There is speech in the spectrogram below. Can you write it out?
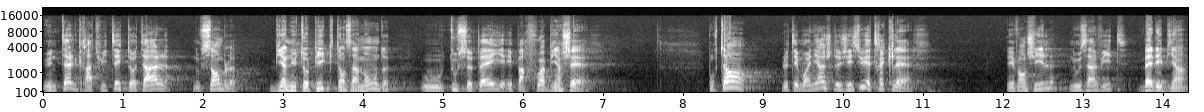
une telle gratuité totale nous semble bien utopique dans un monde où tout se paye et parfois bien cher. Pourtant, le témoignage de Jésus est très clair. L'Évangile nous invite bel et bien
